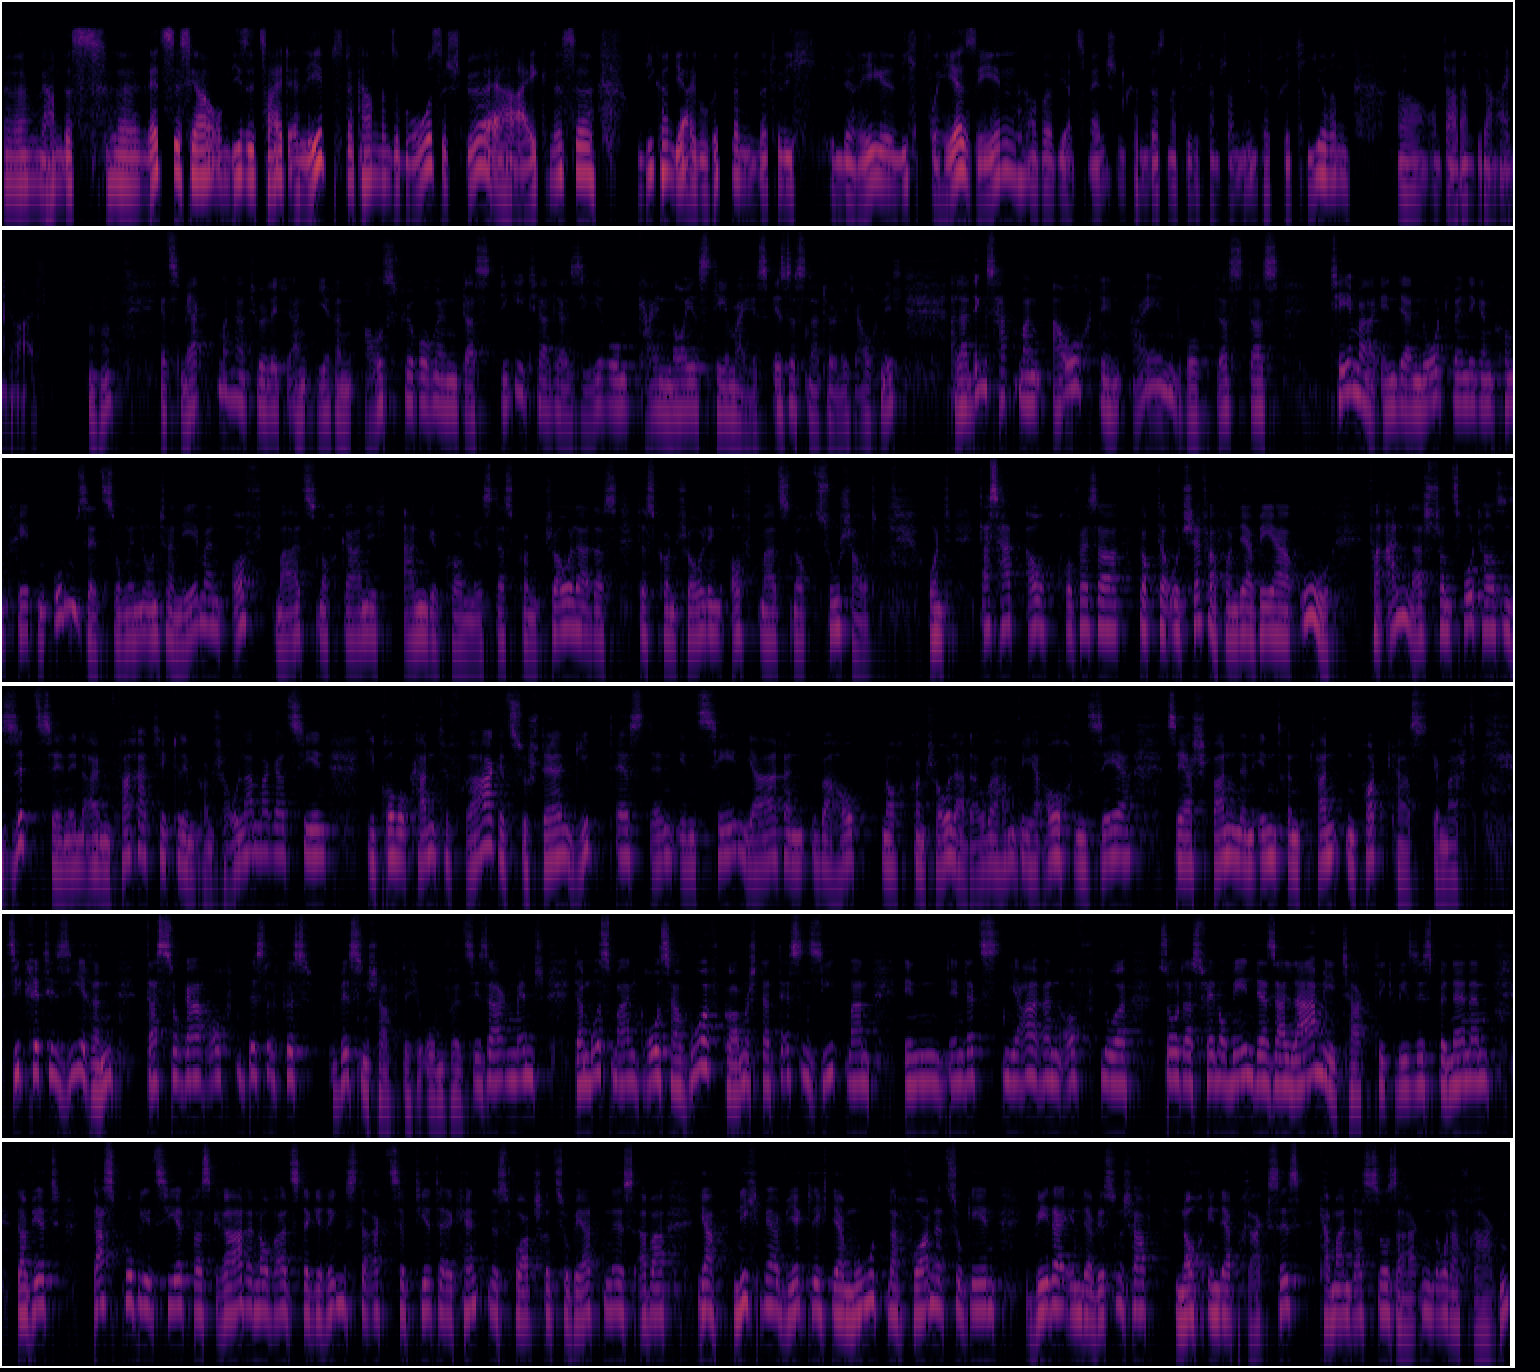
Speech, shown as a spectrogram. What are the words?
äh, wir haben das äh, letztes Jahr um diese Zeit erlebt. Da kamen dann so große Störereignisse und die können die Algorithmen natürlich in der Regel nicht vorhersehen, aber wir als Menschen können das natürlich dann schon interpretieren und da dann wieder eingreifen. Mhm. Jetzt merkt man natürlich an Ihren Ausführungen, dass Digitalisierung kein neues Thema ist. Ist es natürlich auch nicht. Allerdings hat man auch den Eindruck, dass das Thema in der notwendigen konkreten Umsetzung in Unternehmen oftmals noch gar nicht angekommen ist, dass Controller, dass das Controlling oftmals noch zuschaut. Und das hat auch Professor Dr. Ut Schäffer von der WHU veranlasst, schon 2017 in einem Fachartikel im Controller Magazin die provokante Frage zu stellen, gibt es denn in zehn Jahren überhaupt noch Controller? Darüber haben wir ja auch einen sehr, sehr spannenden, interessanten Podcast gemacht. Sie kritisieren das sogar auch ein bisschen fürs wissenschaftliche Umfeld. Sie sagen, Mensch, da muss mal ein großer Wurf kommen. Stattdessen sieht man in den letzten Jahren oft nur so das Phänomen der Salamitaktik, wie Sie es benennen. Da wird das publiziert, was gerade noch als der geringste akzeptierte Erkenntnisfortschritt zu werten ist, aber ja, nicht mehr wirklich der Mut, nach vorne zu gehen, weder in der Wissenschaft noch in der Praxis. Kann man das so sagen oder fragen?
